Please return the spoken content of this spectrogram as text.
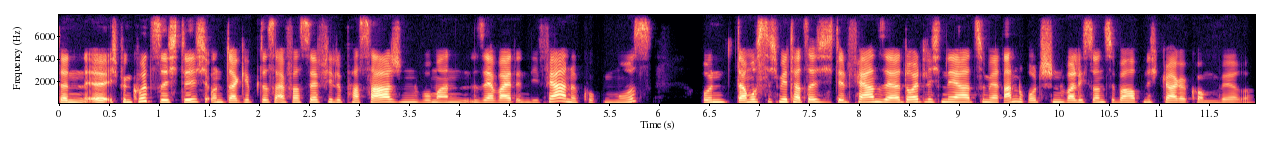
denn äh, ich bin kurzsichtig und da gibt es einfach sehr viele Passagen, wo man sehr weit in die Ferne gucken muss. Und da musste ich mir tatsächlich den Fernseher deutlich näher zu mir ranrutschen, weil ich sonst überhaupt nicht klargekommen wäre.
